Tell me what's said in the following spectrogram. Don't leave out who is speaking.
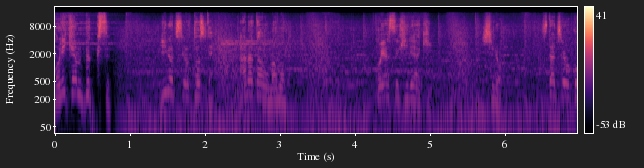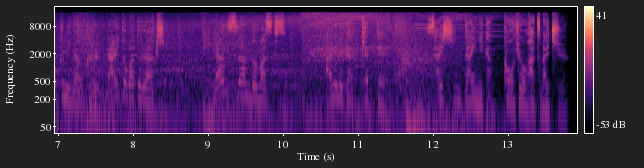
Speaker 1: ポニキャンブックス。命を閉じてあなたを守る。小安秀明。シノ。スタジオ国民が送るナイトバトルアクション。ランスマスクス。アニメ化決定。最新第2巻好評発売中。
